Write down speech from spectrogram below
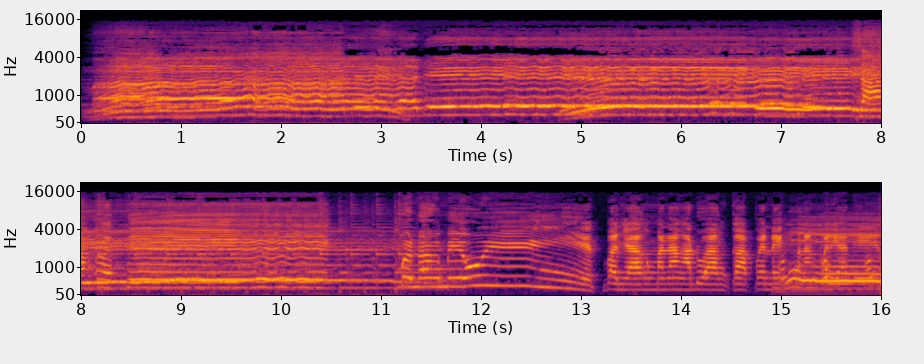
menang miwit panjang menang adu angka pendek menang beriatin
